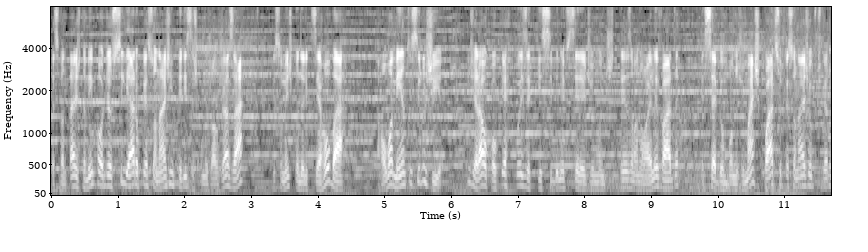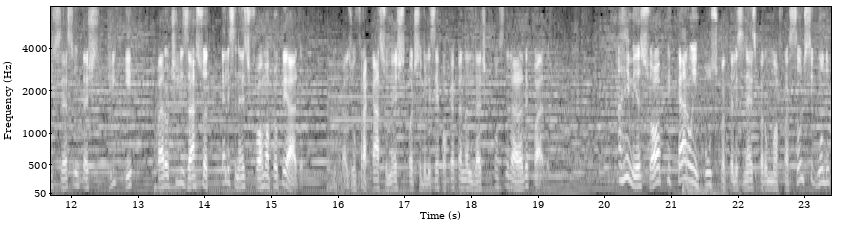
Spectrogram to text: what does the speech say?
Essa vantagem também pode auxiliar o personagem em perícias como jogos de azar, principalmente quando ele quiser roubar, arrumamento e cirurgia. Em geral, qualquer coisa que se beneficiaria de uma destreza manual elevada recebe um bônus de mais 4 se o personagem obtiver um sucesso no teste de IQ para utilizar sua telecinese de forma apropriada. No caso de um fracasso, o mestre pode estabelecer qualquer penalidade que considerar adequada. Arremesso. Ao aplicar um impulso com a telecinese para uma fração de segundo,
